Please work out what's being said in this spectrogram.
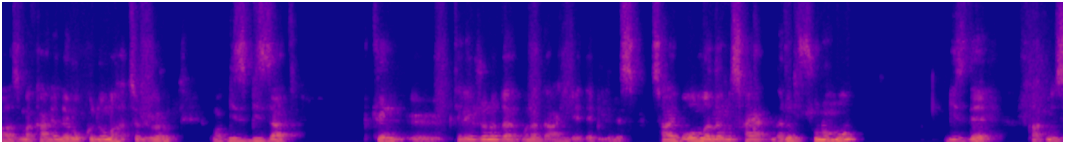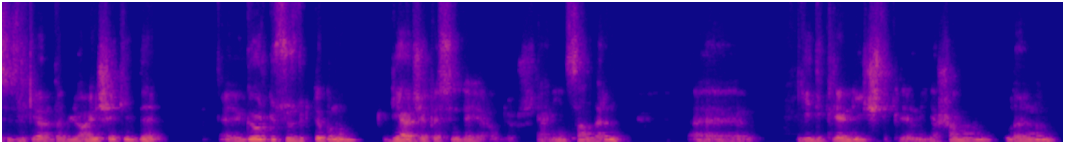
bazı makaleler okuduğumu hatırlıyorum. Ama biz bizzat bütün e, televizyonu da buna dahil edebiliriz. Sahip olmadığımız hayatların sunumu bizde tatminsizlik yaratabiliyor. Aynı şekilde e, görgüsüzlük de bunun diğer cephesinde yer alıyor. Yani insanların e, yediklerini, içtiklerini, yaşamlarının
